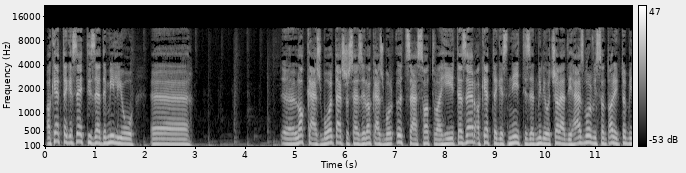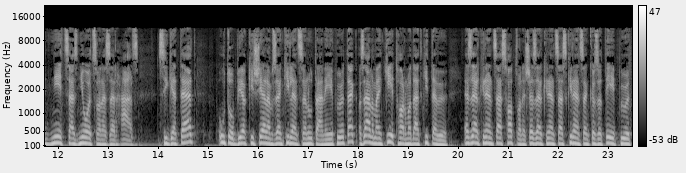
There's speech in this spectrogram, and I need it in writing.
A 2,1 millió ö, ö, lakásból, társasházi lakásból 567 ezer, a 2,4 millió családi házból viszont alig több mint 480 ezer ház szigetelt, utóbbiak is jellemzően 90 után épültek, az állomány kétharmadát kitevő 1960 és 1990 között épült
